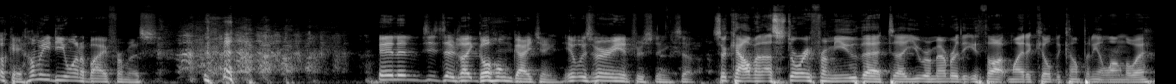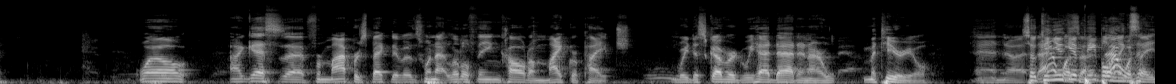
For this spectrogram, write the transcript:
okay, how many do you want to buy from us? and then just, they're like, go home, Gaijin. It was very interesting. So, So, Calvin, a story from you that uh, you remember that you thought might have killed the company along the way? Well, I guess uh, from my perspective, it was when that little thing called a micropipe. We discovered we had that in our material. And uh, So can you give a- people that an was exa- a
